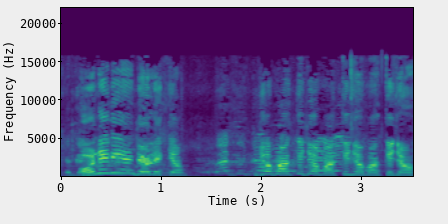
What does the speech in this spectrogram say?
और लेनी है जाओ लेके आओ। जाओ भाग के जाओ, भाग के जाओ, भाग के जाओ।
